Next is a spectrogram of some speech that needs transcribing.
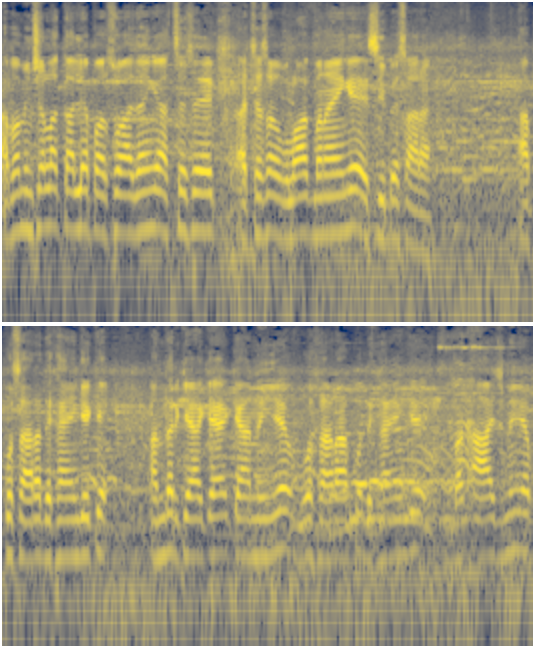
अब हम इंशाल्लाह कल या परसों आ जाएँगे, अच्छे से एक अच्छा सा व्लॉग बनाएँगे, इसी पे सारा। आपको सारा दिखाएँगे कि अंदर क्या क्या है, क्या नहीं है, वो सारा आपको दिखाएँगे। बट आज नहीं, अब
